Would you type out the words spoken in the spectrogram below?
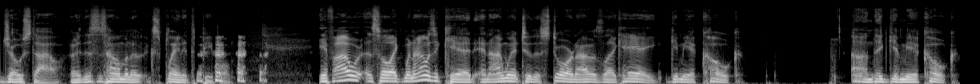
Joe style. Right? This is how I'm going to explain it to people. if I were so like when I was a kid and I went to the store and I was like, "Hey, give me a Coke," um, they'd give me a Coke.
